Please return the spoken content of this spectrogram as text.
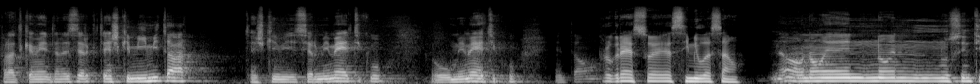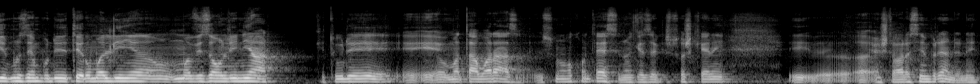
praticamente a dizer que tens que me imitar, tens que ser mimético, ou mimético. Então, progresso é assimilação. Não, não é, não é no sentido, por exemplo, de ter uma linha, uma visão linear, que tudo é, é, é uma tábua rasa. Isso não acontece, não quer dizer que as pessoas querem. A história sempre anda, né?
